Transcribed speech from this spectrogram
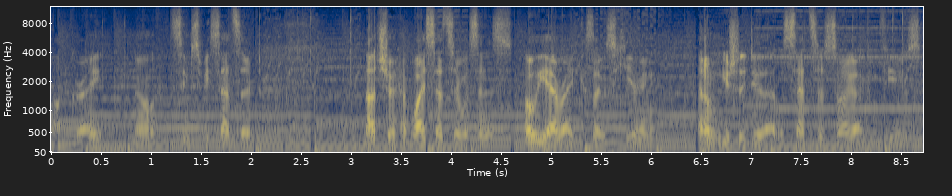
Hawk, right? No, it seems to be Setzer. Not sure why Setzer was in his... Oh yeah, right, because I was curing. I don't usually do that with Setzer, so I got confused.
